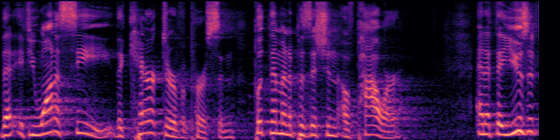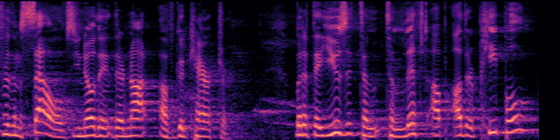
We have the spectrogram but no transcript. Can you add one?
that if you want to see the character of a person, put them in a position of power. And if they use it for themselves, you know that they're not of good character. But if they use it to, to lift up other people,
